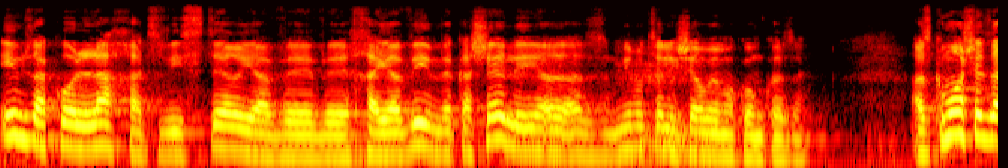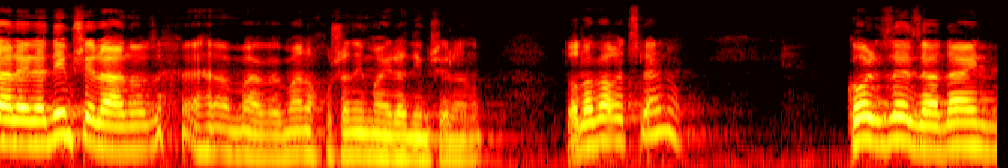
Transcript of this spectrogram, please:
אם זה הכל לחץ והיסטריה ו- וחייבים וקשה לי, אז מי רוצה להישאר במקום כזה? אז כמו שזה על הילדים שלנו, זה, מה, ומה אנחנו שונים מהילדים שלנו? אותו דבר אצלנו. כל זה זה עדיין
